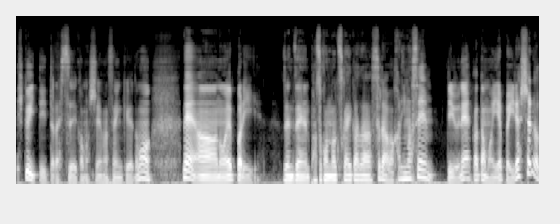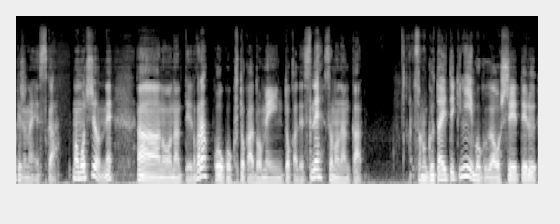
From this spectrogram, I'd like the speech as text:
低いって言ったら失礼かもしれませんけれども、ね、あの、やっぱり、全然パソコンの使い方すらわかりませんっていうね、方もやっぱいらっしゃるわけじゃないですか。まあもちろんね、あの、なんていうのかな、広告とかドメインとかですね、そのなんか、その具体的に僕が教えてる、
